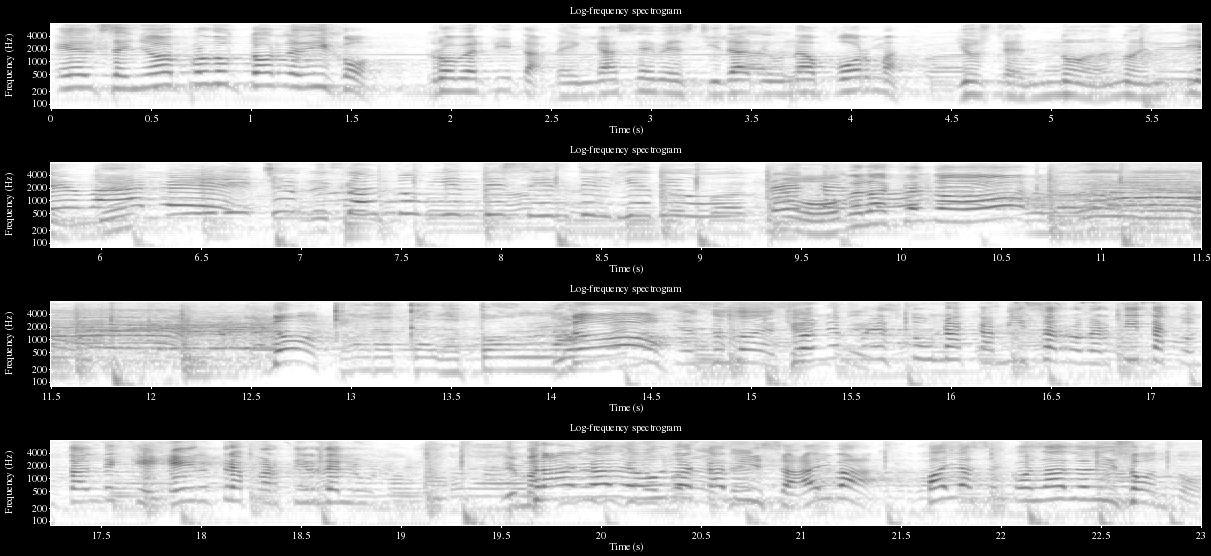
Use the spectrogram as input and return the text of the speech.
El señor productor le dijo, Robertita, véngase vestida de una forma. Y usted no, no ¡Te entiende. vale! Chavis, ando bien decente el día de hoy. No, ¿verdad que no? No, No, yo le presto una camisa a Robertita con tal ahí va. Váyase con Lalo Elizondo.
